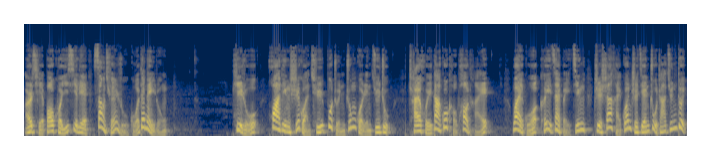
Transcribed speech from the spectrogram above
而且包括一系列丧权辱国的内容，譬如划定使馆区不准中国人居住，拆毁大沽口炮台。外国可以在北京至山海关之间驻扎军队，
